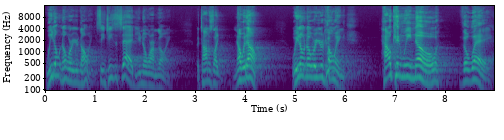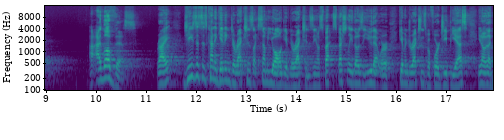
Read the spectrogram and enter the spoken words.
we don't know where you're going. See, Jesus said, You know where I'm going. But Thomas is like, No, we don't. We don't know where you're going. How can we know the way? I, I love this, right? Jesus is kind of giving directions like some of you all give directions, you know, especially those of you that were given directions before GPS. You know, like,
